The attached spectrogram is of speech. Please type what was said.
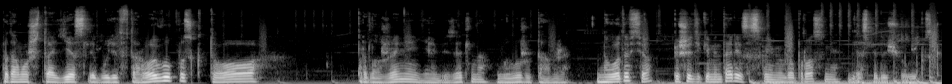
Потому что если будет второй выпуск, то продолжение я обязательно выложу там же. Ну вот и все. Пишите комментарии со своими вопросами для следующего выпуска.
